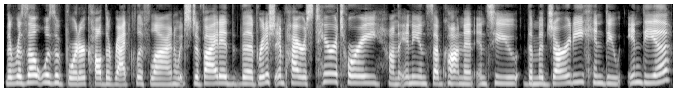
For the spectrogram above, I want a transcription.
The result was a border called the Radcliffe Line, which divided the British Empire's territory on the Indian subcontinent into the majority Hindu India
